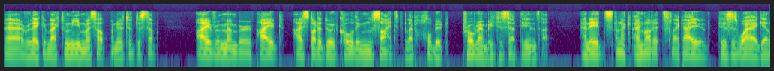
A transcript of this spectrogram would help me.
uh, relating back to me myself when I took the step, I remember I I started doing coding on the side, like hobby programming just at the inside. And it's and like I love it. Like I this is why I get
